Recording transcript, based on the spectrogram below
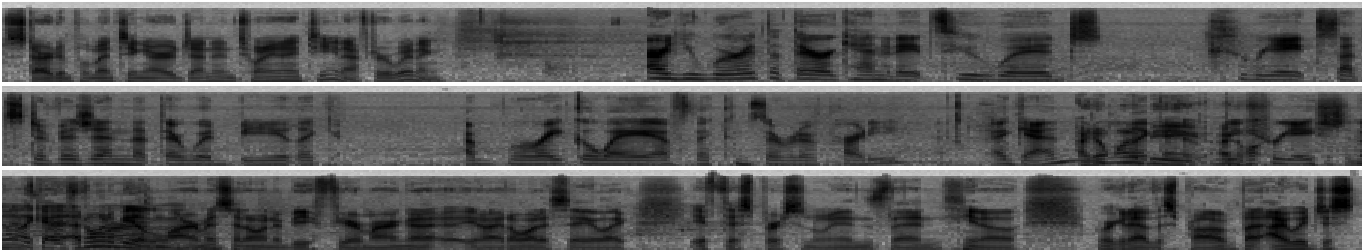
start implementing our agenda in 2019 after winning. Are you worried that there are candidates who would create such division that there would be like a breakaway of the Conservative Party? Again? I don't want like to be a recreation. I don't, no, like I, I don't want to be alarmist. I don't want to be fear mongering. Uh, you know, I don't want to say like if this person wins, then you know we're gonna have this problem. But I would just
